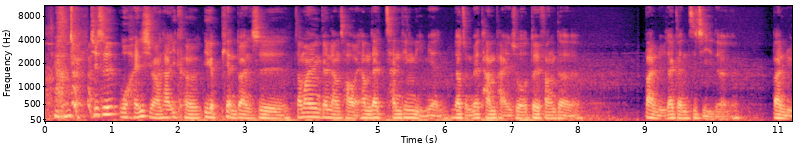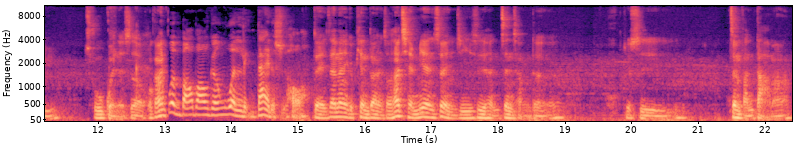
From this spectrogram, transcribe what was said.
其实我很喜欢他一颗一个片段，是张曼玉跟梁朝伟他们在餐厅里面要准备摊牌，说对方的伴侣在跟自己的伴侣出轨的时候，我刚刚问包包跟问领带的时候，对，在那一个片段的时候，他前面摄影机是很正常的，就是正反打吗？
